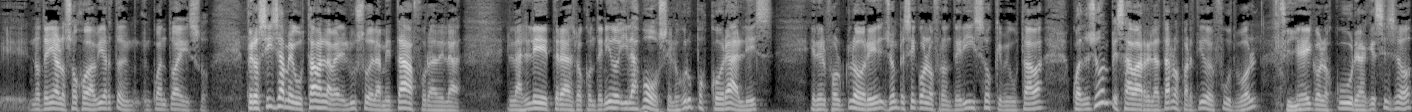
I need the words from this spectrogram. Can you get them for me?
eh, no tenía los ojos abiertos en, cuanto a eso. Pero sí ya me gustaban el uso de la metáfora, de la, las letras, los contenidos y las voces, los grupos corales en el folclore, yo empecé con los fronterizos, que me gustaba. Cuando yo empezaba a relatar los partidos de fútbol, eh, con los curas, qué sé yo,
